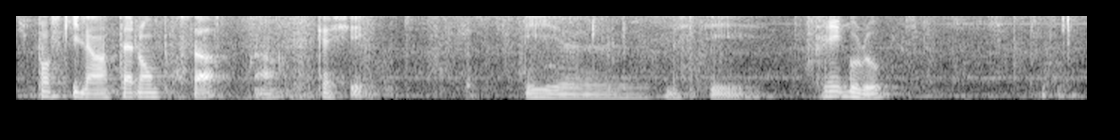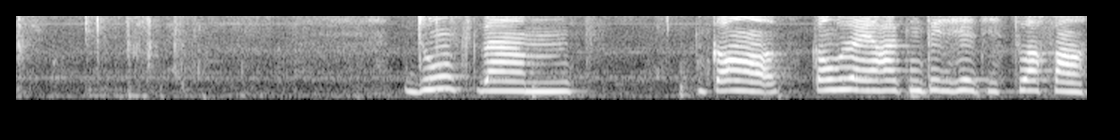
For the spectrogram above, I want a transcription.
Je pense qu'il a un talent pour ça, hein, caché. Et euh, bah, c'était très rigolo. Donc, ben, quand, quand vous avez raconté cette histoire, enfin,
